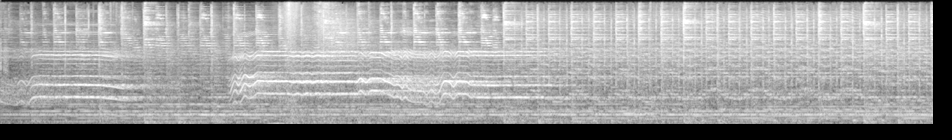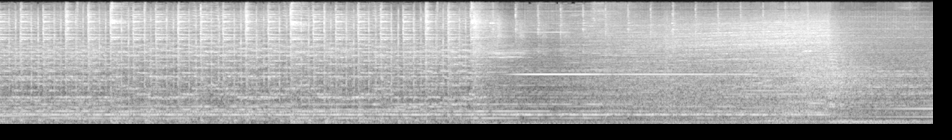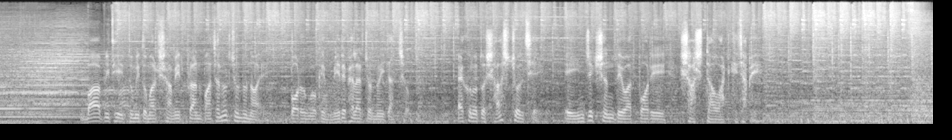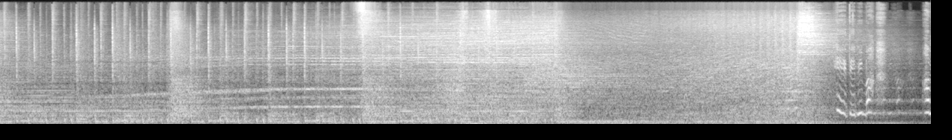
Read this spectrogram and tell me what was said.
বা বিধি তুমি তোমার স্বামীর প্রাণ বাঁচানোর জন্য নয়, বরং ওকে মেরে ফেলার জন্যই যাচ্ছ। এখনও তো শ্বাস চলছে, এই ইঞ্জেকশন দেওয়ার পরে শ্বাসটাও আটকে যাবে।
